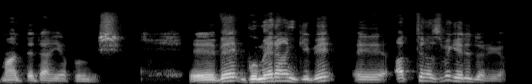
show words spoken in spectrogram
maddeden yapılmış. Ve bumerang gibi e, attınız mı geri dönüyor.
